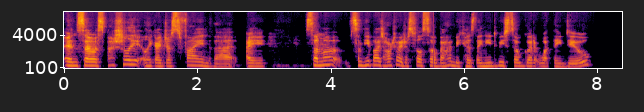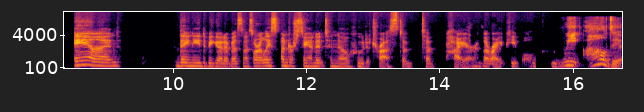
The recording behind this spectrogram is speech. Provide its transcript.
And so especially like I just find that I some of some people I talk to I just feel so bad because they need to be so good at what they do and they need to be good at business or at least understand it to know who to trust to to hire the right people. We all do.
